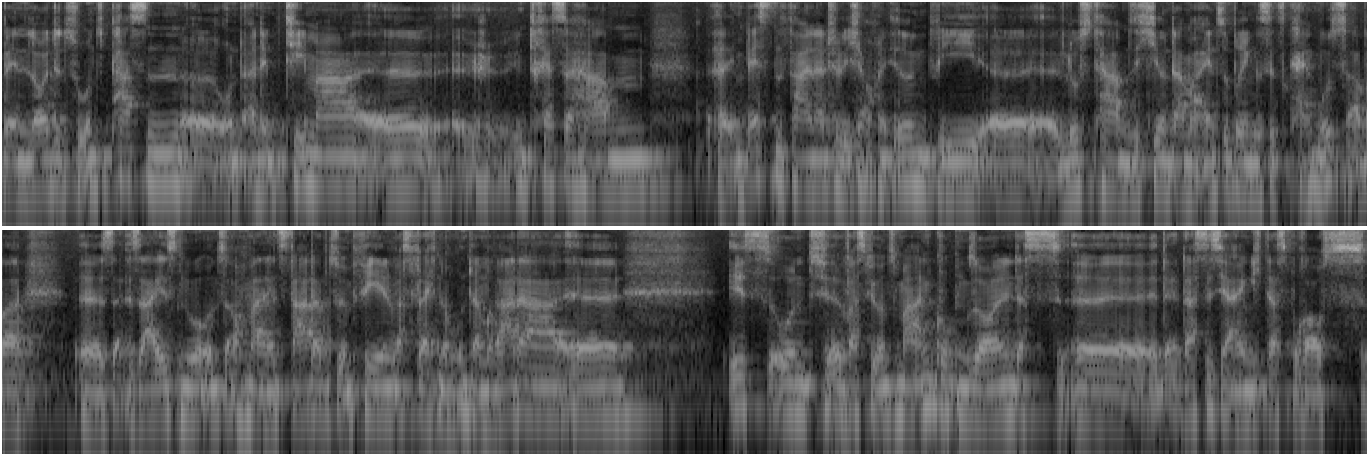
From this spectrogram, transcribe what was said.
wenn Leute zu uns passen äh, und an dem Thema äh, Interesse haben, äh, im besten Fall natürlich auch irgendwie äh, Lust haben, sich hier und da mal einzubringen, ist jetzt kein Muss, aber äh, sei es nur uns auch mal ein Startup zu empfehlen, was vielleicht noch unterm Radar ist und was wir uns mal angucken sollen, das, das ist ja eigentlich das, worauf es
